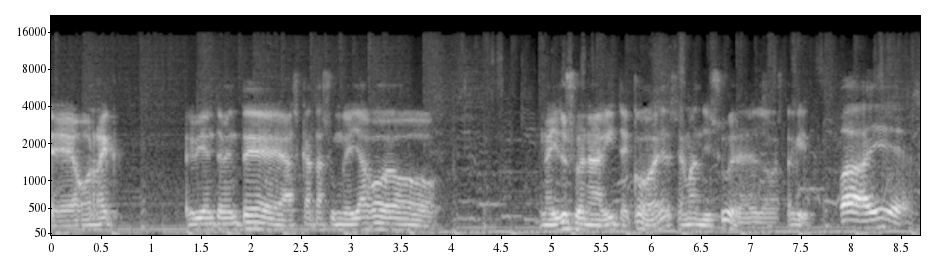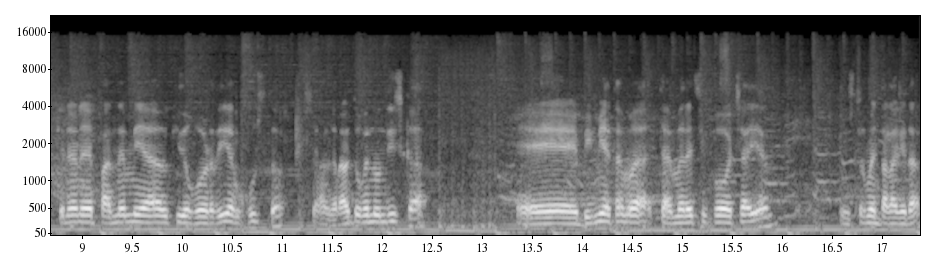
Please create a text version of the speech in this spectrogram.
E, horrek, evidentemente, askatasun gehiago nahi duzuena egiteko, ez? Eman dizue, edo ez dakit. Bai, azkenean eh, pandemia eduki dugu erdian justo, osea, grabatu genuen diska, e, 2000 eta emeretziko txaian, instrumentalak eta,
